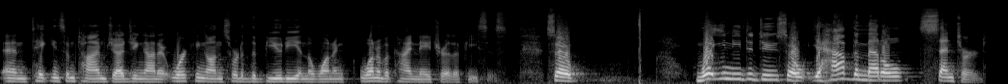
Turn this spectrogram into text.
and taking some time judging on it, working on sort of the beauty and the one, one of a kind nature of the pieces. So, what you need to do so you have the metal centered.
